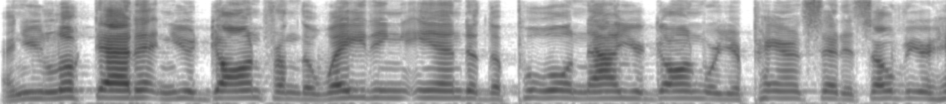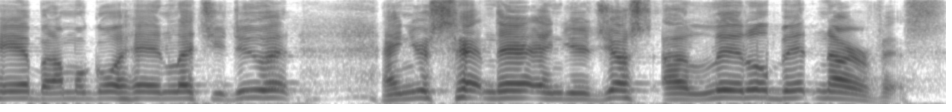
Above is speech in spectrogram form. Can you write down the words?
And you looked at it and you'd gone from the waiting end of the pool, and now you're gone where your parents said it's over your head, but I'm going to go ahead and let you do it and you're sitting there and you're just a little bit nervous.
